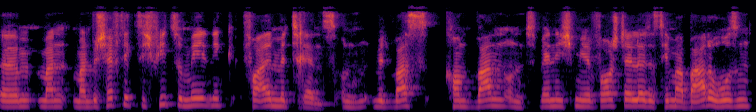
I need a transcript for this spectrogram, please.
ähm, man, man beschäftigt sich viel zu wenig vor allem mit Trends und mit was kommt wann. Und wenn ich mir vorstelle, das Thema Badehosen,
